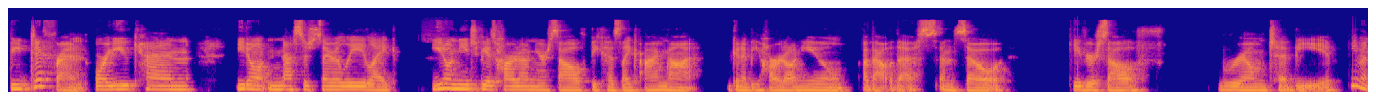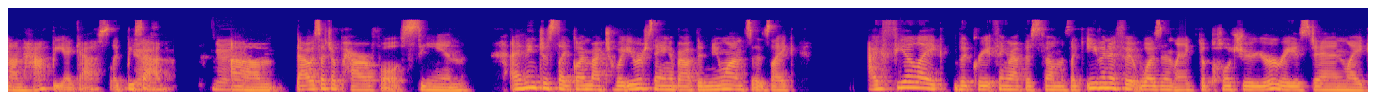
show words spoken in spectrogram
be different or you can you don't necessarily like you don't need to be as hard on yourself because like I'm not going to be hard on you about this and so give yourself room to be even unhappy I guess like be Yeah. sad Yeah. um that was such a powerful scene i think just like going back to what you were saying about the nuances like i feel like the great thing about this film is like even if it wasn't like the culture you're raised in like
